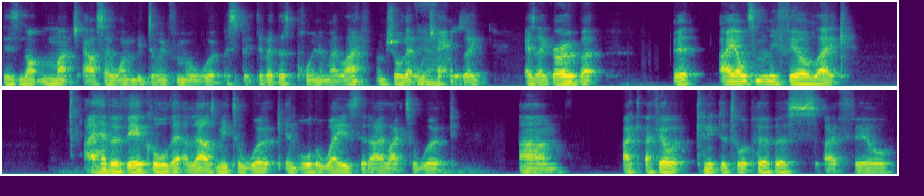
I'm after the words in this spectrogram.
there's not much else I want to be doing from a work perspective at this point in my life. I'm sure that will yeah. change as I as I grow, but it I ultimately feel like I have a vehicle that allows me to work in all the ways that I like to work. Um, I, I, feel connected to a purpose. I feel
